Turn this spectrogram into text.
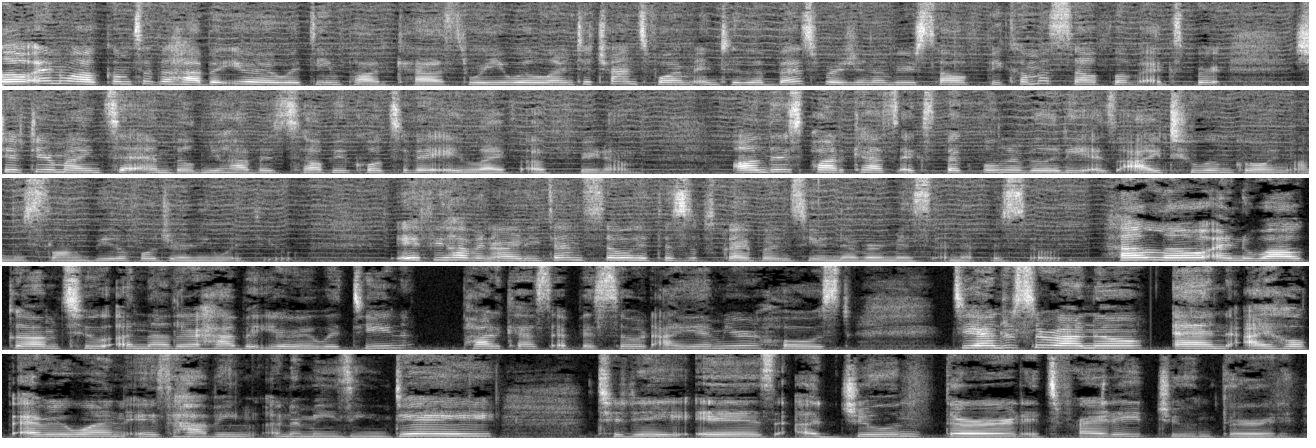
Hello and welcome to the Habit Your Way with Dean podcast, where you will learn to transform into the best version of yourself, become a self love expert, shift your mindset, and build new habits to help you cultivate a life of freedom. On this podcast, expect vulnerability as I too am growing on this long, beautiful journey with you. If you haven't already done so, hit the subscribe button so you never miss an episode. Hello and welcome to another Habit Your Way with Dean podcast episode. I am your host, Deandra Serrano, and I hope everyone is having an amazing day. Today is a uh, June 3rd. It's Friday, June 3rd,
